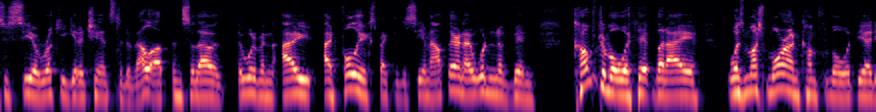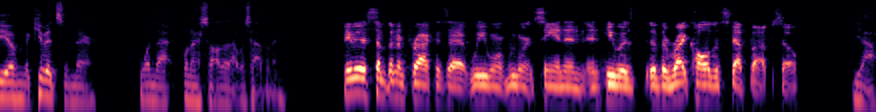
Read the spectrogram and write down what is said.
to see a rookie get a chance to develop. And so that was, it would have been, I, I fully expected to see him out there and I wouldn't have been comfortable with it, but I was much more uncomfortable with the idea of McKivitz in there when that, when I saw that that was happening. Maybe there's something in practice that we weren't we weren't seeing, and, and he was the right call to step up. So Yeah.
